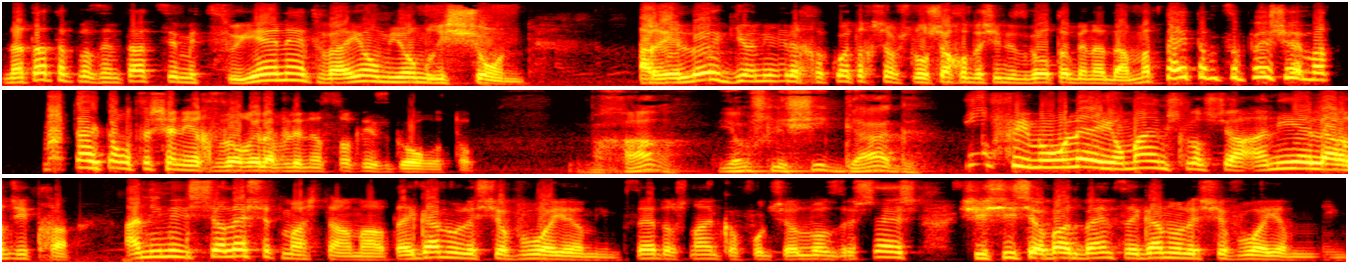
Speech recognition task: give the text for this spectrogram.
נתת פרזנטציה מצוינת, והיום יום ראשון. הרי לא הגיוני לחכות עכשיו שלושה חודשים לסגור את הבן אדם, מתי אתה מצפה ש... מתי אתה רוצה שאני אחזור אליו לנסות לסגור אותו? מחר, יום שלישי גג. יופי, מעולה, יומיים שלושה, אני אהיה לארג' איתך. אני משלש את מה שאתה אמרת, הגענו לשבוע ימים, בסדר? שניים כפול שלוש זה שש, שישי שבת באמצע, הגענו לשבוע ימים.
